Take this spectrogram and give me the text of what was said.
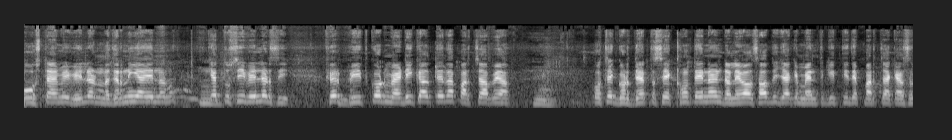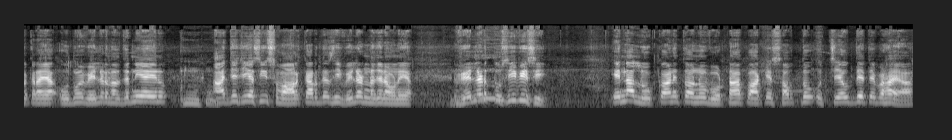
ਉਸ ਟਾਈਮ ਇਹ ਵਿਹਲੜ ਨਜ਼ਰ ਨਹੀਂ ਆਏ ਇਹਨਾਂ ਨੂੰ ਕਿ ਤੁਸੀਂ ਵਿਹਲੜ ਸੀ। ਫਿਰ ਫਰੀਦਕੋਟ ਮੈਡੀਕਲ ਤੇ ਇਹਦਾ ਪਰਚਾ ਪਿਆ। ਉੱਥੇ ਗੁਰਦਿੱਤ ਸੇਖੋਂ ਤੇ ਇਹਨਾਂ ਨੇ ਡੱਲੇਵਾਲ ਸਾਹਿਬ ਦੀ ਜਾ ਕੇ ਮਿਹਨਤ ਕੀਤੀ ਤੇ ਪਰਚਾ ਕੈਨਸਲ ਕਰਾਇਆ। ਉਦੋਂ ਇਹ ਵਿਹਲੜ ਨਜ਼ਰ ਨਹੀਂ ਆਏ ਇਹਨੂੰ। ਅੱਜ ਜੇ ਅਸੀਂ ਸਵਾਲ ਕਰਦੇ ਅਸੀਂ ਵਿਹਲੜ ਨਜ਼ਰ ਆਉਣੇ ਆ। ਵਿਹਲੜ ਤੁਸੀਂ ਵੀ ਸੀ। ਇਹਨਾਂ ਲੋਕਾਂ ਨੇ ਤੁਹਾਨੂੰ ਵੋਟਾਂ ਪਾ ਕੇ ਸਭ ਤੋਂ ਉੱਚੇ ਅਹੁਦੇ ਤੇ ਬਿਠਾਇਆ।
